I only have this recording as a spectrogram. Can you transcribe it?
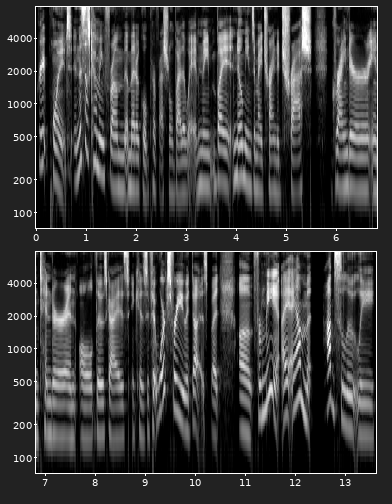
Great point. And this is coming from a medical professional, by the way. I mean, by no means am I trying to trash Grindr and Tinder and all those guys, because if it works for you, it does. But uh, for me, I am absolutely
